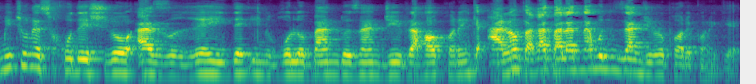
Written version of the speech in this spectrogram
می‌تونست خودش رو از قید این قل و بند و زنجیر رها کنه. اینکه الان فقط بلد نبود این زنجیر رو پاره کنه که.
